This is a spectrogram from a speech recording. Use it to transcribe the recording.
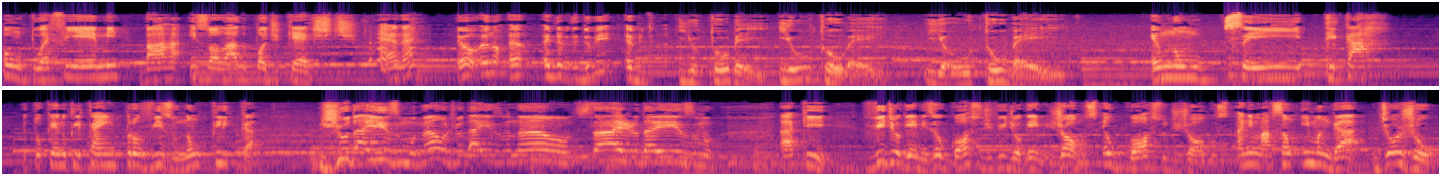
Ancor.fm barra isolado podcast. É, né? Eu, eu não. Eu, eu, YouTube, YouTube, YouTube. Eu não sei clicar. Eu tô querendo clicar em improviso, não clica. Judaísmo, não, judaísmo não. Sai, judaísmo. Aqui, Videogames, eu gosto de videogames. Jogos, eu gosto de jogos. Animação e mangá. Jojo,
